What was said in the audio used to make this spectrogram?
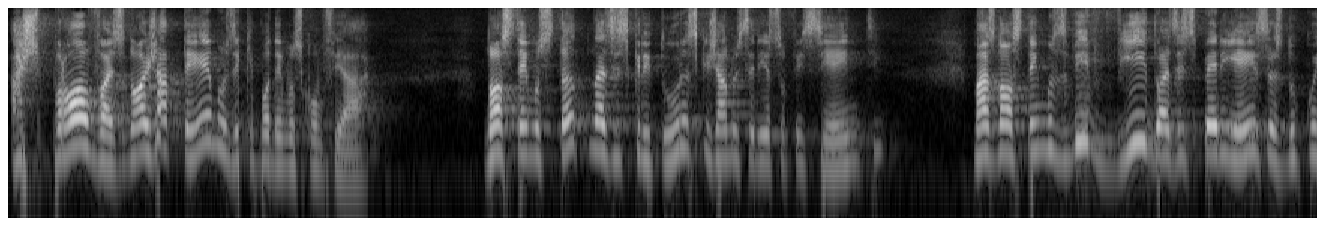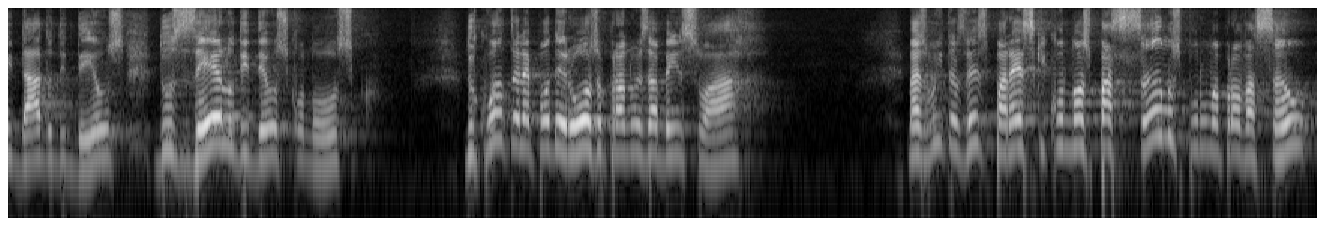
As provas nós já temos e que podemos confiar. Nós temos tanto nas Escrituras, que já nos seria suficiente, mas nós temos vivido as experiências do cuidado de Deus, do zelo de Deus conosco, do quanto Ele é poderoso para nos abençoar. Mas muitas vezes parece que quando nós passamos por uma provação,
